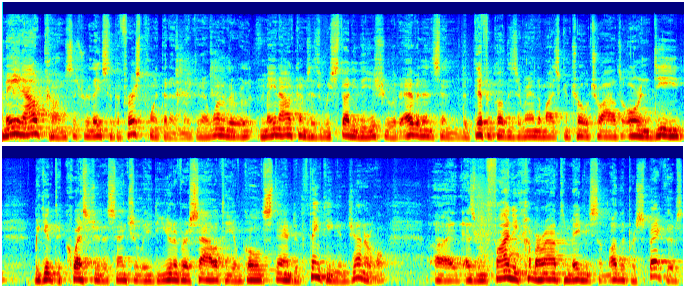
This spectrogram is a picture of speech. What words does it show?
main outcomes, this relates to the first point that I'm making, that one of the main outcomes as we study the issue of evidence and the difficulties of randomized controlled trials, or indeed begin to question essentially the universality of gold standard thinking in general, uh, as we finally come around to maybe some other perspectives,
